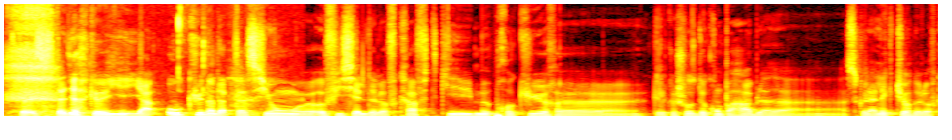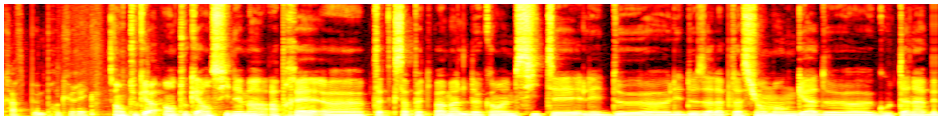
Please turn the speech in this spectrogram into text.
C'est-à-dire qu'il n'y a aucune adaptation euh, officielle de Lovecraft qui me procure euh, quelque chose de comparable à, ce que la lecture de Lovecraft peut me procurer. En tout cas, en, tout cas, en cinéma. Après, euh, peut-être que ça peut être pas mal de quand même citer les deux, les deux adaptations manga de Gutanabe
